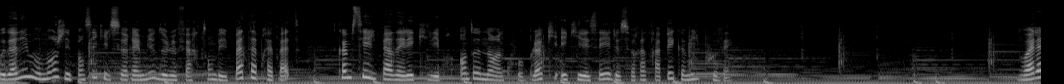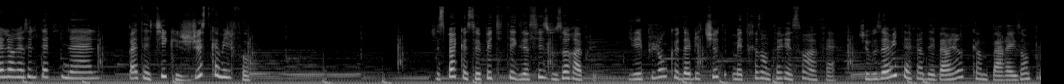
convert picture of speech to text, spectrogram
Au dernier moment, j'ai pensé qu'il serait mieux de le faire tomber patte après patte, comme s'il perdait l'équilibre en donnant un coup au bloc et qu'il essayait de se rattraper comme il pouvait. Voilà le résultat final Pathétique juste comme il faut J'espère que ce petit exercice vous aura plu. Il est plus long que d'habitude, mais très intéressant à faire. Je vous invite à faire des variantes comme par exemple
